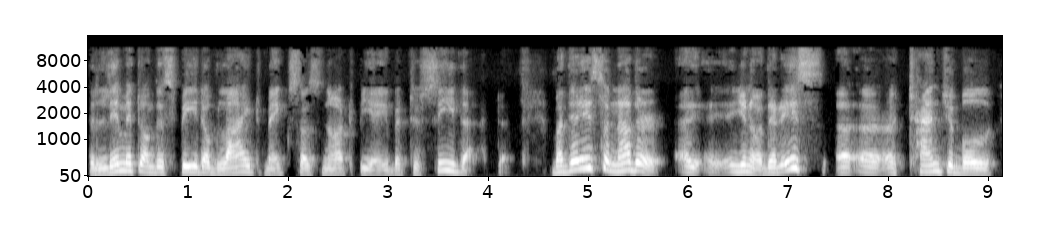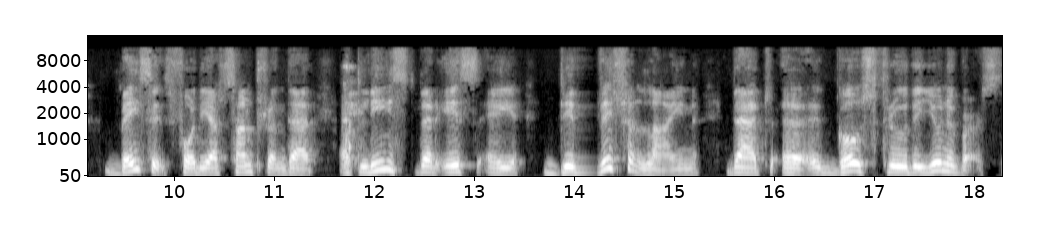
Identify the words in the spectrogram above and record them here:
the limit on the speed of light makes us not be able to see that. But there is another, uh, you know, there is a, a, a, tangible basis for the assumption that at least there is a division line that uh, goes through the universe,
